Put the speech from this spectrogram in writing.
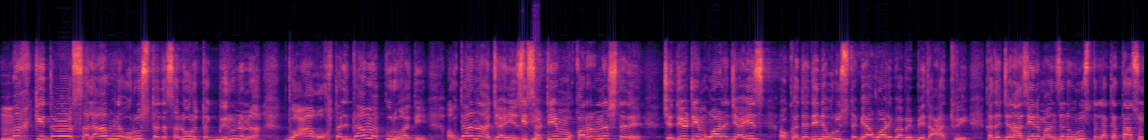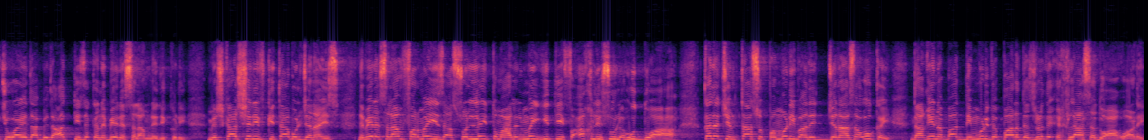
مخکې د سلام نه ورسته د سلور تکبیرونو نه دعا غوښتل دا مکروه دي او دا ناجایز دي ټیم مقرر نشته دی چې دې ټیم غواړه جایز او که ددې نه وروسته بیا غواړي به بدعت وي که د جنازې لمانځه نه وروسته لکه تاسو چې وایې دا بدعت دي ځکه نبي علیه السلام نه دي کړي مشکات شریف کتاب الجنایز نبي علیه السلام فرمایي اذا صلیتم علی المیت فاخلصوا له الدعاء کله چې تاسو په مړي باندې جنازه وکړئ د هغې نه بعد د مړي دپاره د زړه د اخلاصه دعا غواړئ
